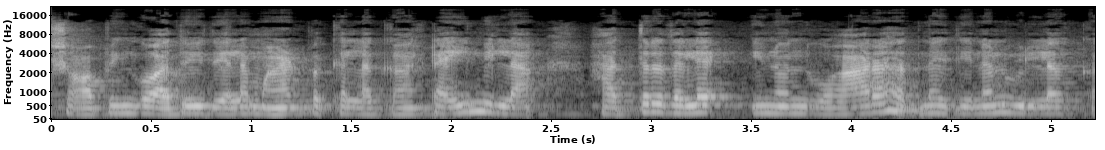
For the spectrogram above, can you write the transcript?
ಶಾಪಿಂಗು ಅದು ಇದೆಲ್ಲ ಮಾಡ್ಬೇಕಲ್ಲಕ್ಕ ಟೈಮ್ ಇಲ್ಲ. ಹತ್ತಿರದಲ್ಲೇ ಇನ್ನೊಂದು ವಾರ, ಹದಿನೈದು ದಿನನೂ ಇಲ್ಲ ಅಕ್ಕ.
